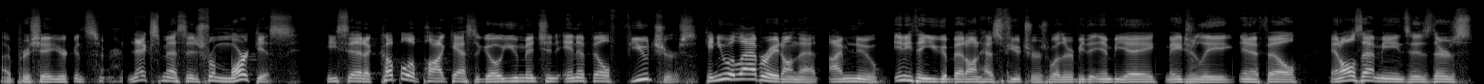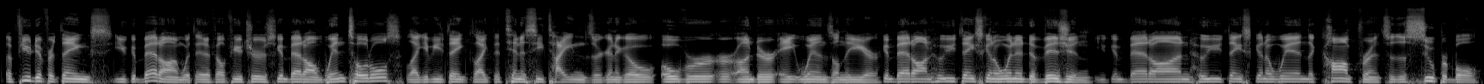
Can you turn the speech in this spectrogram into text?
I appreciate your concern. Next message from Marcus. He said, A couple of podcasts ago, you mentioned NFL futures. Can you elaborate on that? I'm new. Anything you could bet on has futures, whether it be the NBA, Major League, NFL. And all that means is there's a few different things you could bet on with NFL futures. You can bet on win totals. Like if you think like the Tennessee Titans are going to go over or under eight wins on the year. You can bet on who you think is going to win a division. You can bet on who you think is going to win the conference or the Super Bowl.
